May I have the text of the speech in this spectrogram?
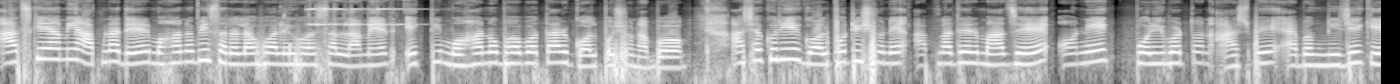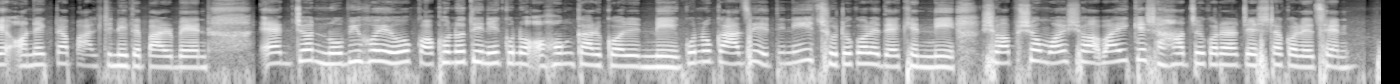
আজকে আমি আপনাদের মহানবী সাল্লাহ আলহাসাল্লামের একটি মহানুভবতার গল্প শোনাব। আশা করি এই গল্পটি শুনে আপনাদের মাঝে অনেক পরিবর্তন আসবে এবং নিজেকে অনেকটা পাল্টে নিতে পারবেন। একজন নবী হয়েও কখনো তিনি কোনো অহংকার করেননি, কোনো কাজে তিনি ছোট করে দেখেননি। সব সময় সবাইকে সাহায্য করার চেষ্টা করেছেন।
